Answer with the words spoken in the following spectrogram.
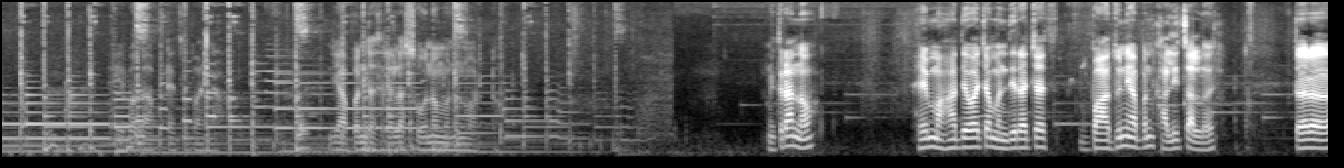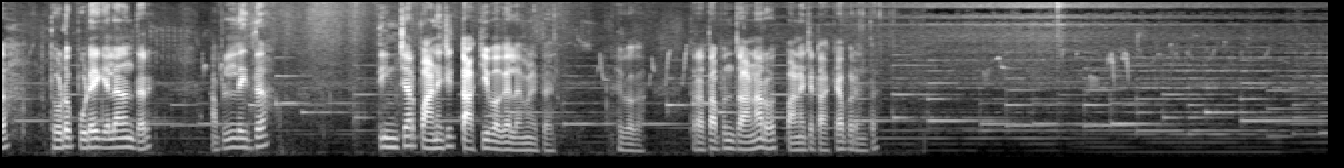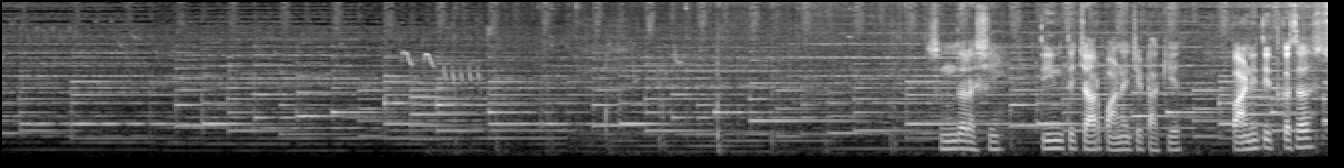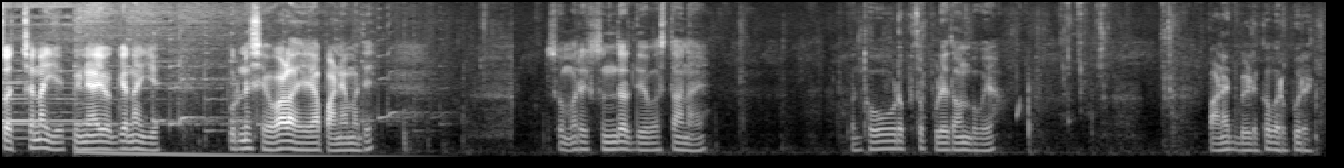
हे बघा आपट्याचं पानं जे आपण दसऱ्याला सोनं म्हणून वाटतो. मित्रांनो हे महादेवाच्या मंदिराच्या बाजूने आपण खाली चाललो आहे तर थोडं पुढे गेल्यानंतर आपल्याला इथं तीन चार पाण्याची टाकी बघायला मिळतात. हे बघा. तर आता आपण जाणार आहोत पाण्याच्या टाक्यापर्यंत. सुंदर अशी तीन ते चार पाण्याची टाकी आहेत. पाणी तितकंसं स्वच्छ नाही आहे पिण्यायोग्य नाही आहे पूर्ण शेवाळ आहे या पाण्यामध्ये. समोर एक सुंदर देवस्थान आहे. पण थोडंसं पुढे जाऊन बघूया. पाण्यात बेडकं भरपूर आहेत.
